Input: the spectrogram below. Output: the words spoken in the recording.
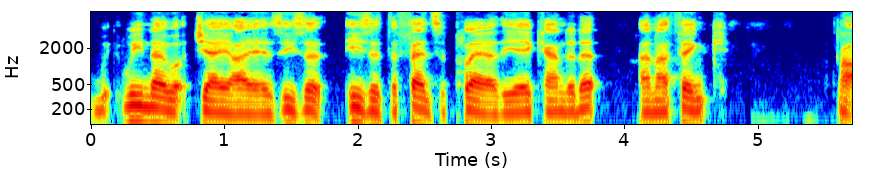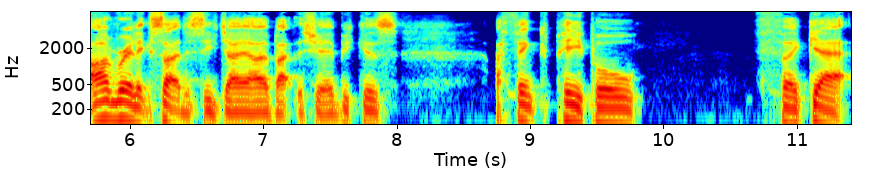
we, we know what Ji is. He's a he's a defensive player of the year candidate, and I think I'm really excited to see Ji back this year because I think people forget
